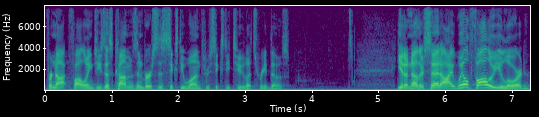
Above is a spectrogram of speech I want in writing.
for not following Jesus comes in verses 61 through 62. Let's read those. Yet another said, I will follow you, Lord,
